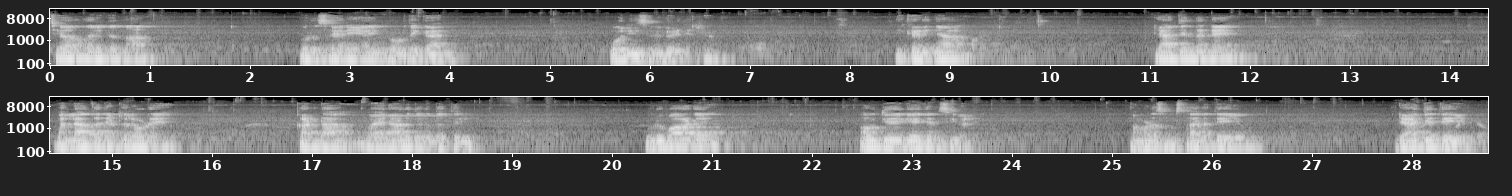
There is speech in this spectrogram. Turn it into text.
ചേർന്ന് നിൽക്കുന്ന ഒരു സേനയായി പ്രവർത്തിക്കാൻ പോലീസിന് കഴിഞ്ഞിട്ടുണ്ട്. ഇക്കഴിഞ്ഞ രാജ്യം തന്നെ വല്ലാത്ത ഞെട്ടലോടെ കണ്ട വയനാട് ദുരന്തത്തിൽ ഒരുപാട് ഔദ്യോഗിക ഏജൻസികൾ നമ്മുടെ സംസ്ഥാനത്തെയും രാജ്യത്തെയും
